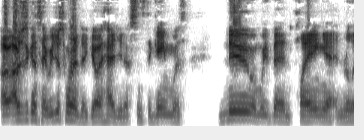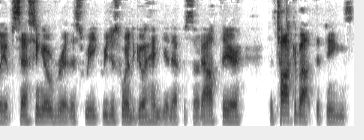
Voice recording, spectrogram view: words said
I I was just going to say, we just wanted to go ahead. You know, since the game was new and we've been playing it and really obsessing over it this week, we just wanted to go ahead and get an episode out there to talk about the things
